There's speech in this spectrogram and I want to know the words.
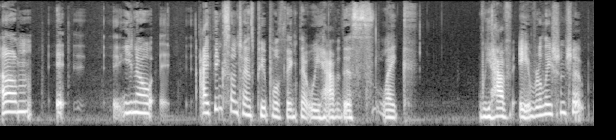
Um, it, you know, I think sometimes people think that we have this like we have a relationship.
